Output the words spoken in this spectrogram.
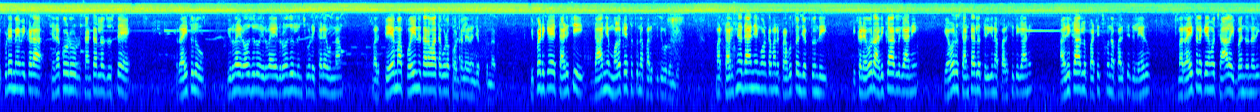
ఇప్పుడే మేము ఇక్కడ చినకోడూరు సెంటర్లో చూస్తే రైతులు ఇరవై రోజులు ఇరవై ఐదు రోజుల నుంచి కూడా ఇక్కడే ఉన్నాం. మరి తేమ పోయిన తర్వాత కూడా కొంటలేరని చెప్తున్నారు. ఇప్పటికే తడిసి ధాన్యం మొలకెత్తుతున్న పరిస్థితి కూడా ఉంది. మరి తడిసిన ధాన్యం కొంటామని ప్రభుత్వం చెప్తుంది. ఇక్కడ ఎవరు అధికారులు కానీ ఎవరు సెంటర్లో తిరిగిన పరిస్థితి కానీ అధికారులు పట్టించుకున్న పరిస్థితి లేదు. మరి రైతులకేమో చాలా ఇబ్బంది ఉన్నది.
